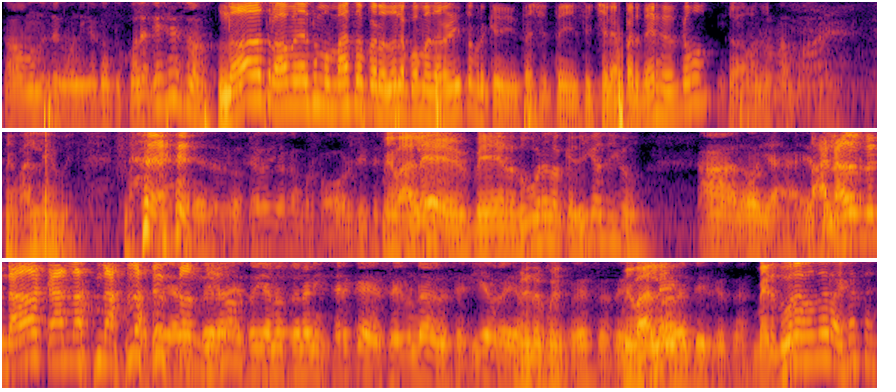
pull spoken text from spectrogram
Todo el mundo se comunica con tu cola. ¿Qué es eso? No, no te lo voy a mandar su mamazo, pero no le puedo mandar ahorita porque está, te, se echaría a perder, ¿sabes cómo? Te lo voy a mandar. Me vale, güey. Eso es grosero, Johan, por favor. Sí, te Me vale verdura lo que digas, hijo. Ah, no, ya. Eso, Ah, Nada, nada acá, nada, nada eso ya no suena, eso ya no suena ni cerca de ser una grosería, Brian. Bueno, pues, supuesto, es me vale. discreta. ¿Verdura dónde la dejaste?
